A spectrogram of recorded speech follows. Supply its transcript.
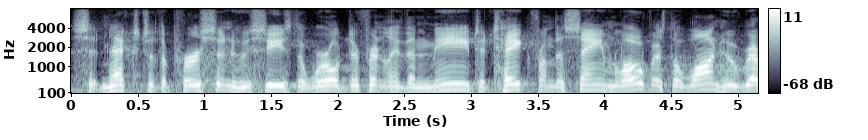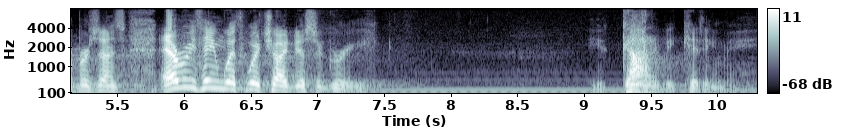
Sit next to the person who sees the world differently than me, to take from the same loaf as the one who represents everything with which I disagree. You've got to be kidding me.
